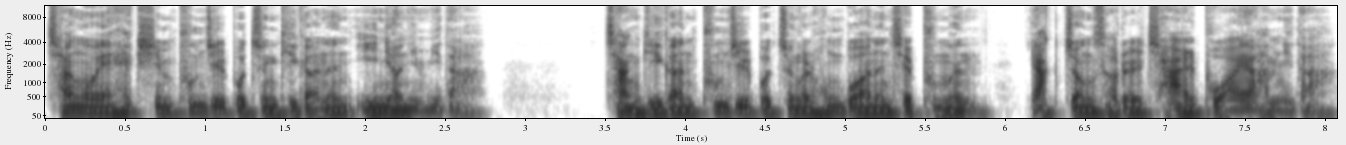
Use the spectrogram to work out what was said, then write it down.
창호의 핵심 품질 보증 기간은 2년입니다. 장기간 품질 보증을 홍보하는 제품은 약정서를 잘 보아야 합니다.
